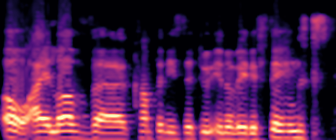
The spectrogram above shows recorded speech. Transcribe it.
Oh, I love uh, companies that do innovative things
